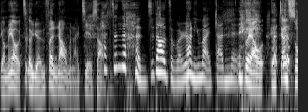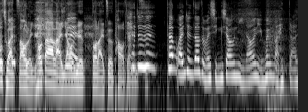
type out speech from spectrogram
有没有这个缘分，让我们来介绍。他真的很知道怎么让你买单呢？对啊，我这样说出来糟了，以后大家来 邀约都来这套这样子。他就是。他完全知道怎么行销你，然后你会买单。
